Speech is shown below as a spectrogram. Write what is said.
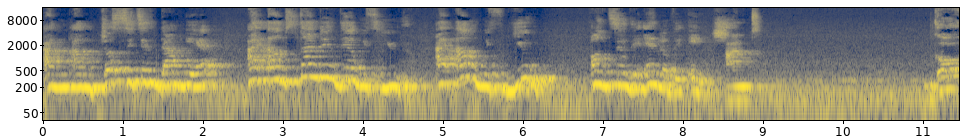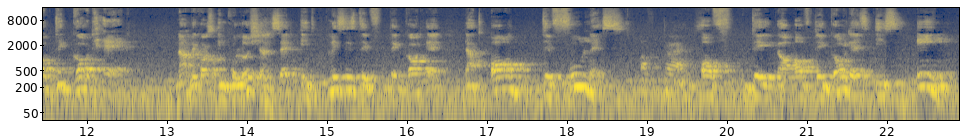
I'm, I'm just sitting down here. I am standing there with you. I am with you until the end of the age. and God, the Godhead. Now, because in Colossians said it pleases the, the Godhead that all the fullness Of Christ. of the of the Godhead is in.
